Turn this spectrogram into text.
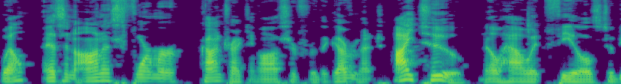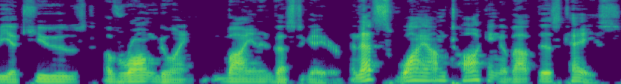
Well, as an honest former contracting officer for the government, I too know how it feels to be accused of wrongdoing by an investigator. And that's why I'm talking about this case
